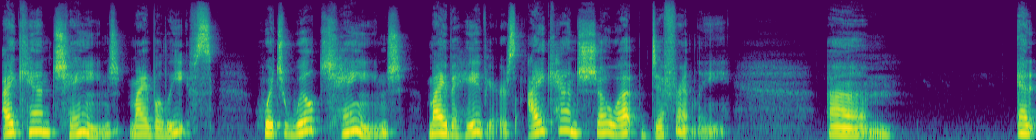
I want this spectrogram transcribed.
I can change my beliefs, which will change my behaviors. I can show up differently. Um, and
